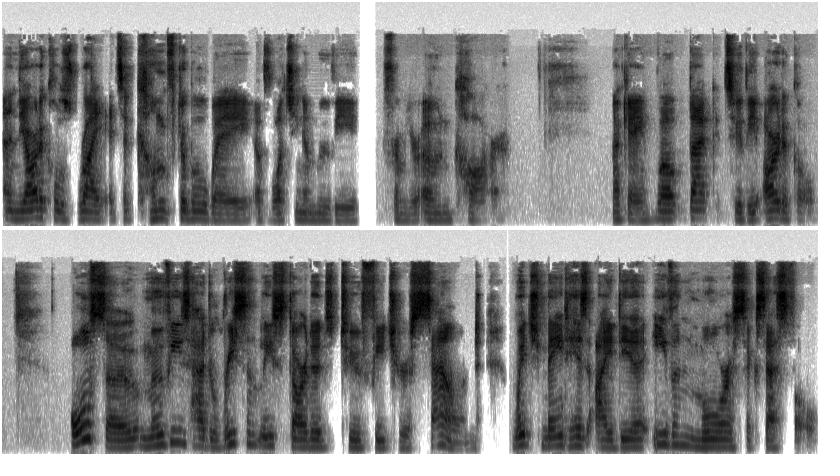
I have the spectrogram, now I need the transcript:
And the article's right, it's a comfortable way of watching a movie from your own car. Okay, well, back to the article. Also, movies had recently started to feature sound, which made his idea even more successful.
